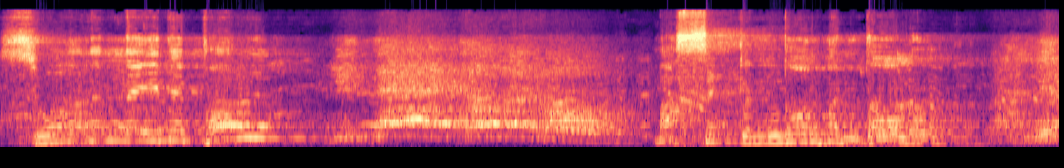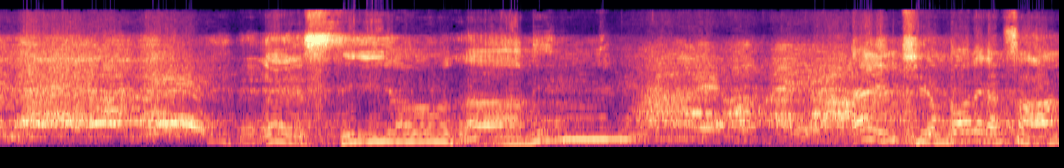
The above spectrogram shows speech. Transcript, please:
Suonan nei te pol Ma second gol man tolo Estio lamin Ê, anh chiếm đó để gắn sáng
